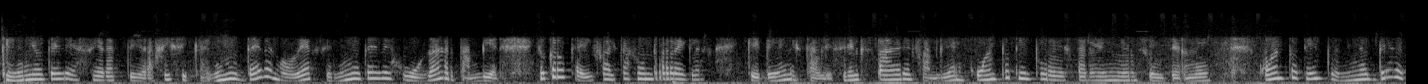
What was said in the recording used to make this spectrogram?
que el niño debe hacer actividad física, el niño debe moverse, el niño debe jugar también. Yo creo que ahí falta son reglas que deben establecer el padre de familia en cuánto tiempo debe estar el niño en su internet, cuánto tiempo el niño debe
